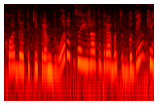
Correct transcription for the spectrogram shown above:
Ходить такий прям дворик заїжджати треба, тут будинки.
